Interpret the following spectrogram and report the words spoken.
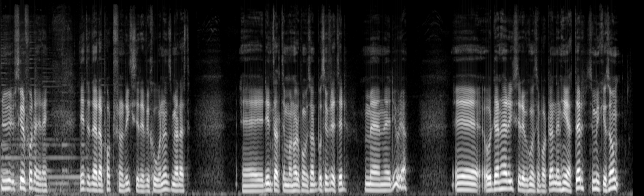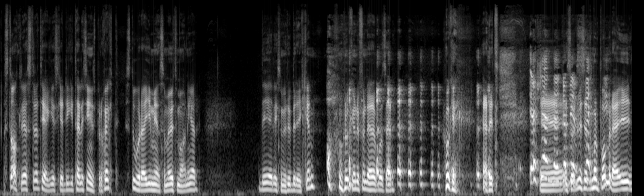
Nu ska du få det i dig. Det är inte den rapport från Riksrevisionen som jag läst. Eh, det är inte alltid man håller på med sånt på sin fritid. Men eh, det gjorde jag. Eh, och den här Riksrevisionsrapporten den heter så mycket som Statliga strategiska digitaliseringsprojekt. Stora gemensamma utmaningar. Det är liksom rubriken. Och då kan du fundera på så här. Okej, härligt. Jag kände att Eh, jag du blev håller på med det i- svettig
